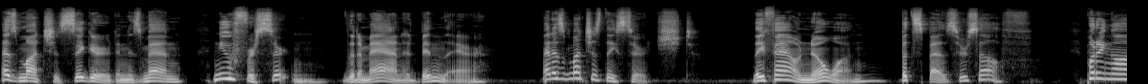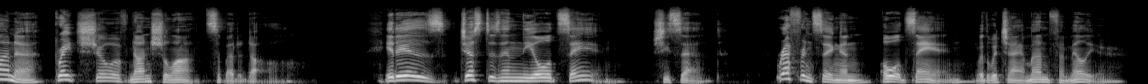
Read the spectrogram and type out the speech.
As much as Sigurd and his men knew for certain that a man had been there, and as much as they searched, they found no one but Spes herself, putting on a great show of nonchalance about it all. It is just as in the old saying, she said, referencing an old saying with which I am unfamiliar.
